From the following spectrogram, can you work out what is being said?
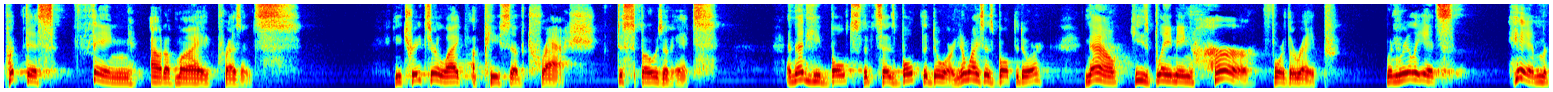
Put this thing out of my presence. He treats her like a piece of trash. Dispose of it. And then he bolts, the, says, bolt the door. You know why he says bolt the door? Now he's blaming her for the rape, when really it's him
